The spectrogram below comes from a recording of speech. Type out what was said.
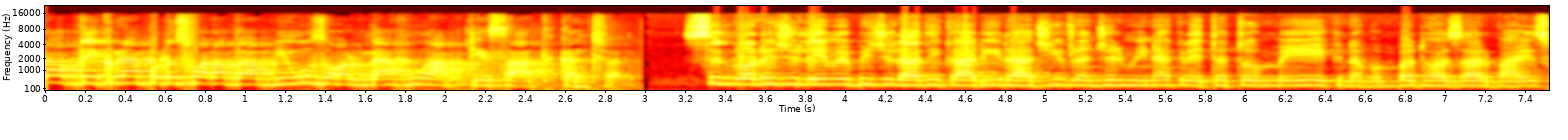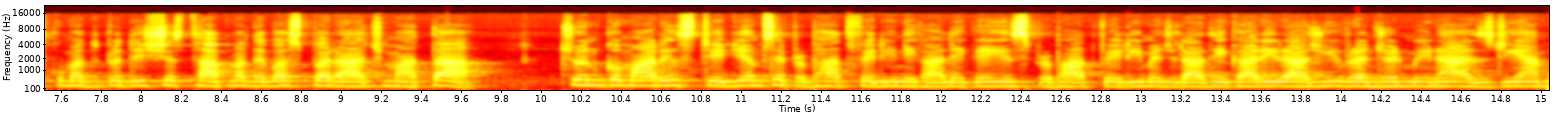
आप देख रहे हैं पुलिस वाला वेब न्यूज़ और मैं हूँ आपके साथ कंचन। सिंगरौली ज़िले में भी जिलाधिकारी राजीव रंजन मीणा के नेतृत्व में एक नवंबर 2022 को मध्य प्रदेश स्थापना दिवस पर राजमाता चुन कुमारी स्टेडियम से प्रभात फेरी निकाली गई। इस प्रभात फेरी में जिलाधिकारी राजीव रंजन मीना एसडीएम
